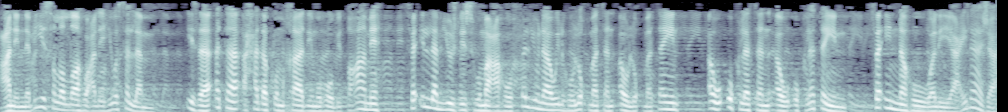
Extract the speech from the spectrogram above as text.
عن النبي صلى الله عليه وسلم: إذا أتى أحدكم خادمه بطعامه فإن لم يجلسه معه فليناوله لقمة أو لقمتين أو أكلة أو أكلتين فإنه ولي علاجه.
